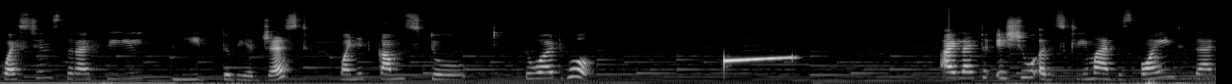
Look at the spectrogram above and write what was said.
questions that I feel need to be addressed when it comes to the word woke. I'd like to issue a disclaimer at this point that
